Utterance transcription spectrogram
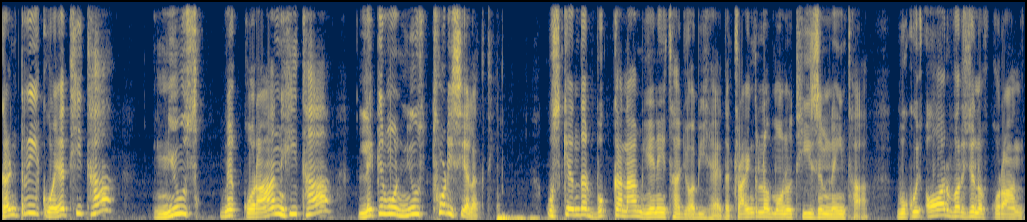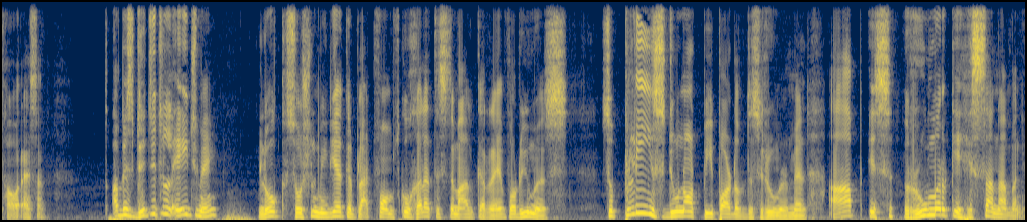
कंट्री कोयत ही था न्यूज़ में कुरान ही था, लेकिन वो न्यूज़ थोड़ी सी अलग थी। उसके अंदर बुक का नाम ये नहीं था जो अभी है द ट्राइंगल ऑफ़ मोनोथीज़म नहीं था। वो कोई और वर्जन ऑफ़ कुरान था और ऐसा। तो अब इस डिजिटल एज में लोग सोशल मीडिया के प्लेटफॉर्म्स को गलत इस्तेमाल कर रहे हैं for rumours so please do not be part of this rumour मिल आप इस रूमर के हिस्सा ना बने।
